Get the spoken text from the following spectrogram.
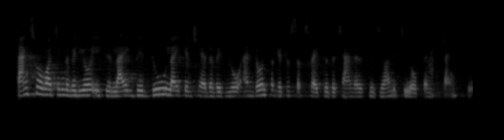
Thanks for watching the video. If you liked it, do like and share the video and don't forget to subscribe to the channel Physiology Open. Thank you.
